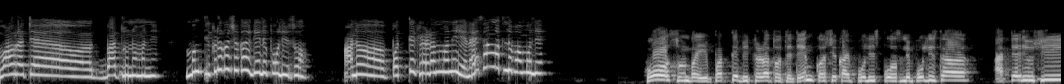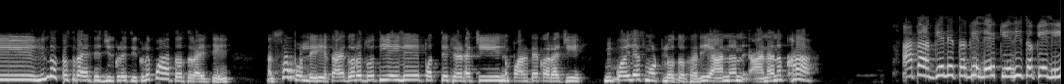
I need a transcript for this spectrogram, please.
वावराच्या बाजूने म्हणे. मग तिकडे कसे काय गेले पोलीस? आणि पत्ते खेळत म्हणे नाही सांगितलं बा म्हणे. हो सुनबाई पत्ते बी खेळत होते ते. कसे काय पोलीस पोहोचले? पोलीस तर आजच्या दिवशी हिंडतच राहते जिकडे तिकडे पाहतच राहते सापडले. काय गरज होती यायले पत्ते खेळायची न पार्ट्या करायची? मी पहिलेच म्हटलं होतं खरी. आनंद आनंद खा. आता गेले तर गेले केली तर केली.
